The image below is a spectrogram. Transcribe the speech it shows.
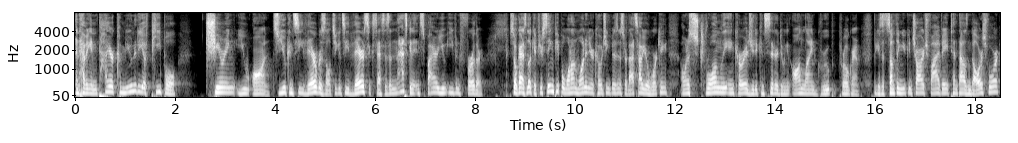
and having an entire community of people cheering you on so you can see their results, you can see their successes, and that's going to inspire you even further. So, guys, look, if you're seeing people one on one in your coaching business or that's how you're working, I want to strongly encourage you to consider doing an online group program because it's something you can charge five, eight, ten thousand dollars for,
